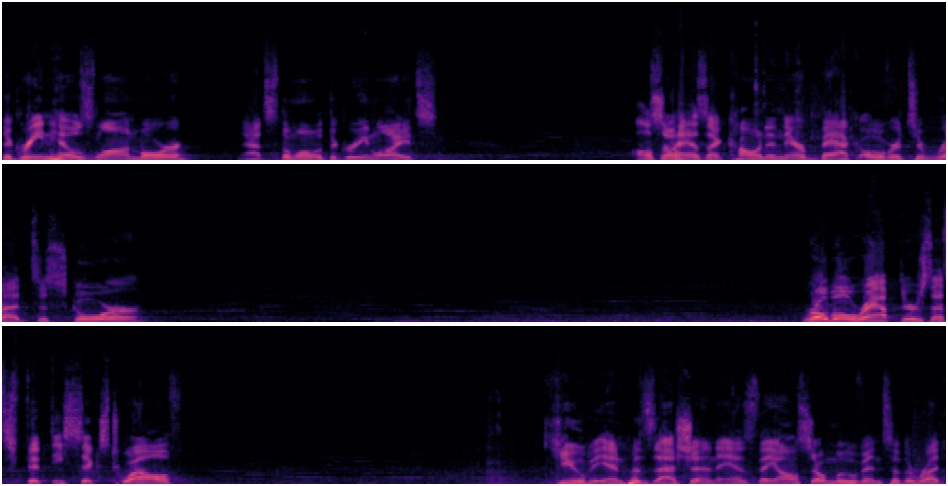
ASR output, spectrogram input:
The Green Hills Lawnmower, that's the one with the green lights, also has a cone in there back over to red to score. Robo Raptors, that's 56 12. Cube in possession as they also move into the red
